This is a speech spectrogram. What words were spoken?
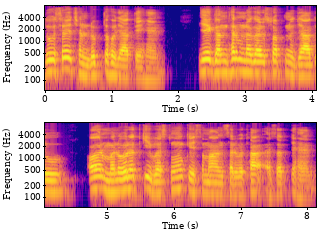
दूसरे क्षण लुप्त हो जाते हैं। ये गंधर्व नगर, स्वप्न, जादू और मनोरथ की वस्तुओं के समान सर्वथा असत्य हैं,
